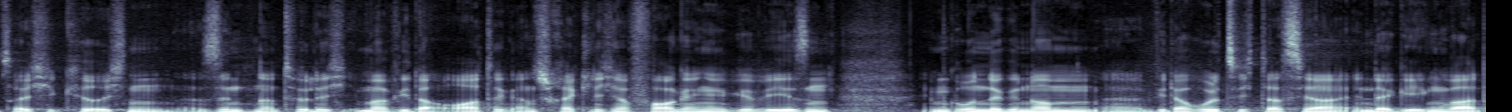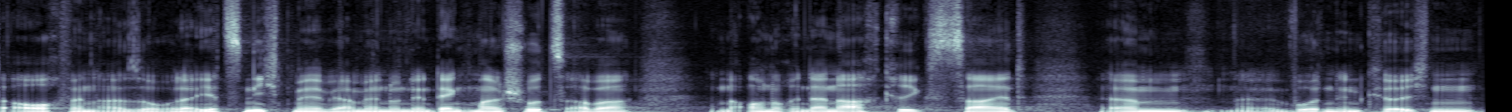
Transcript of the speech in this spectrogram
solche Kirchen sind natürlich immer wieder Orte ganz schrecklicher Vorgänge gewesen im Grunde genommen äh, wiederholt sich das ja in der Gegenwart auch, wenn also, oder jetzt nicht mehr, wir haben ja nun den Denkmalschutz, aber auch noch in der Nachkriegszeit ähm, äh, wurden in Kirchen,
